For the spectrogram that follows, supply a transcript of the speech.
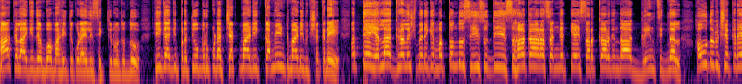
ಹಾಕಲಾಗಿದೆ ಎಂಬ ಮಾಹಿತಿ ಕೂಡ ಇಲ್ಲಿ ಸಿಕ್ಕಿರುವಂತದ್ದು. ಹೀಗಾಗಿ ಪ್ರತಿಯೊಬ್ಬರು ಕೂಡ ಚೆಕ್ ಮಾಡಿ ಕಮೆಂಟ್ ಮಾಡಿ ವೀಕ್ಷಕರೇ. ಮತ್ತೆ ಎಲ್ಲಾ ಗೃಹಲಕ್ಷ್ಮಿಯರಿಗೆ ಮತ್ತೊಂದು ಸಿಹಿ ಸುದ್ದಿ. ಸಹಕಾರ ಸಂಘಕ್ಕೆ ಸರ್ಕಾರದಿಂದ ಗ್ರೀನ್ ಸಿಗ್ನಲ್ ಹೌದು ವೀಕ್ಷಕರೇ,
